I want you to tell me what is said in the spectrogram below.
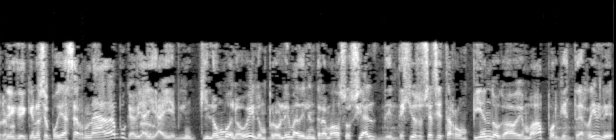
de, que no se podía hacer nada porque había, Claro. hay, hay- había un quilombo de novela, un problema del entramado social, del tejido social se está rompiendo cada vez más porque es terrible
